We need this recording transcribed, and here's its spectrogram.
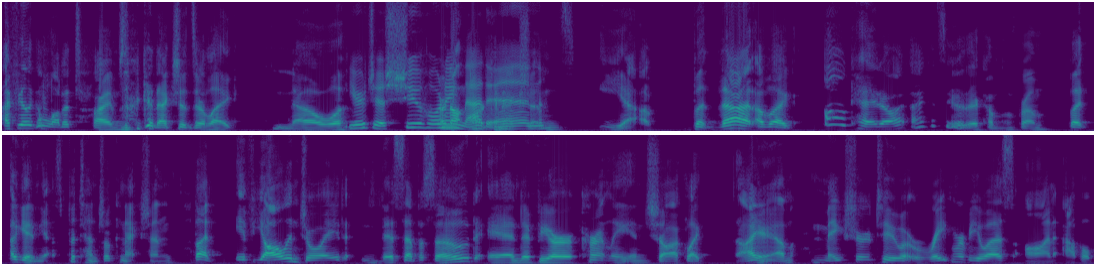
I feel like a lot of times our connections are like, no, You're just shoehorning that in. Yeah, but that I'm like, okay, no, I, I can see where they're coming from. But again, yes, potential connections. But if y'all enjoyed this episode, and if you're currently in shock like I am, make sure to rate and review us on Apple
